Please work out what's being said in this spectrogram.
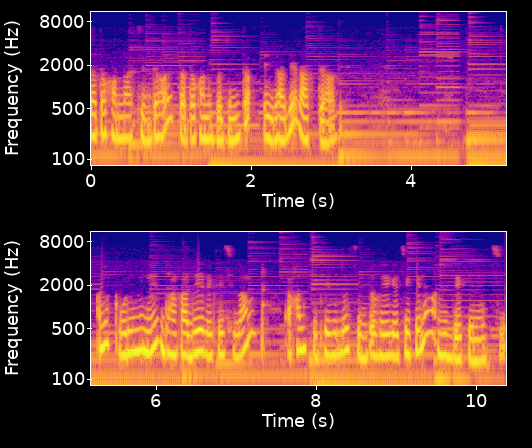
যতক্ষণ না সিদ্ধ হয়, ততক্ষণ পর্যন্ত এইভাবে রাখতে হবে। আমি কুড়ি মিনিট ঢাকা দিয়ে রেখেছিলাম। এখন পিঠেগুলো সিদ্ধ হয়ে গেছে কিনা আমি দেখে নিচ্ছি।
